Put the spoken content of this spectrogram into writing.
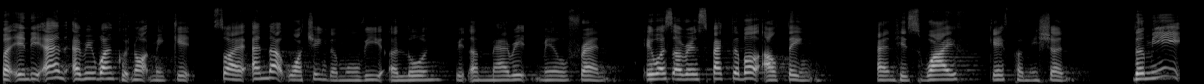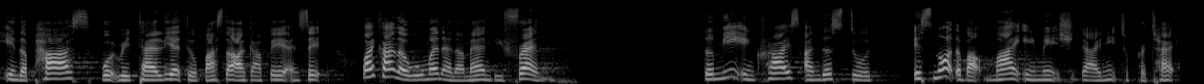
But in the end, everyone could not make it. So I ended up watching the movie alone with a married male friend. It was a respectable outing, and his wife gave permission. The me in the past would retaliate to Pastor Agape and said, Why can't a woman and a man be friends? The me in Christ understood it's not about my image that I need to protect,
